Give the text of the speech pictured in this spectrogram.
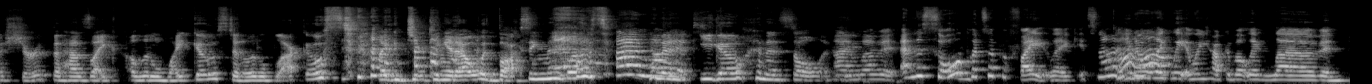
a shirt that has like a little white ghost and a little black ghost, like duking it out with boxing gloves. I And then it. ego and then soul. I love it. And the soul puts up a fight. Like it's not, you know, Uh-huh. like we and when you talk about like love and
